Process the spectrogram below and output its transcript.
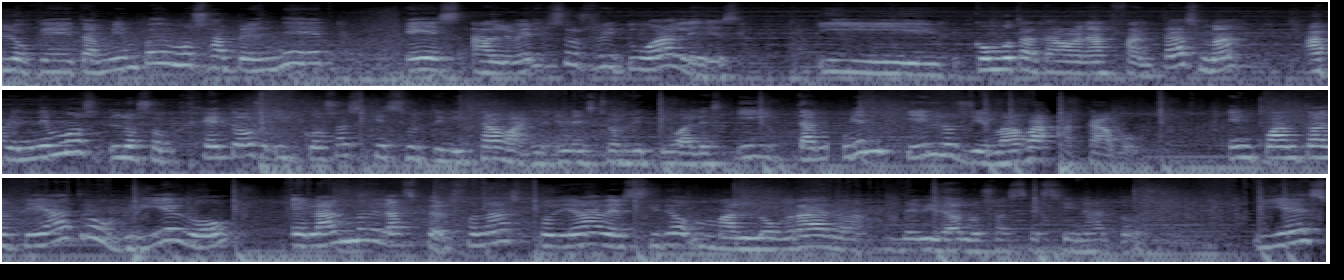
lo que también podemos aprender es al ver esos rituales y cómo trataban al fantasma, aprendemos los objetos y cosas que se utilizaban en estos rituales y también quién los llevaba a cabo. En cuanto al teatro griego, el alma de las personas podría haber sido mal lograda debido a los asesinatos. Y es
